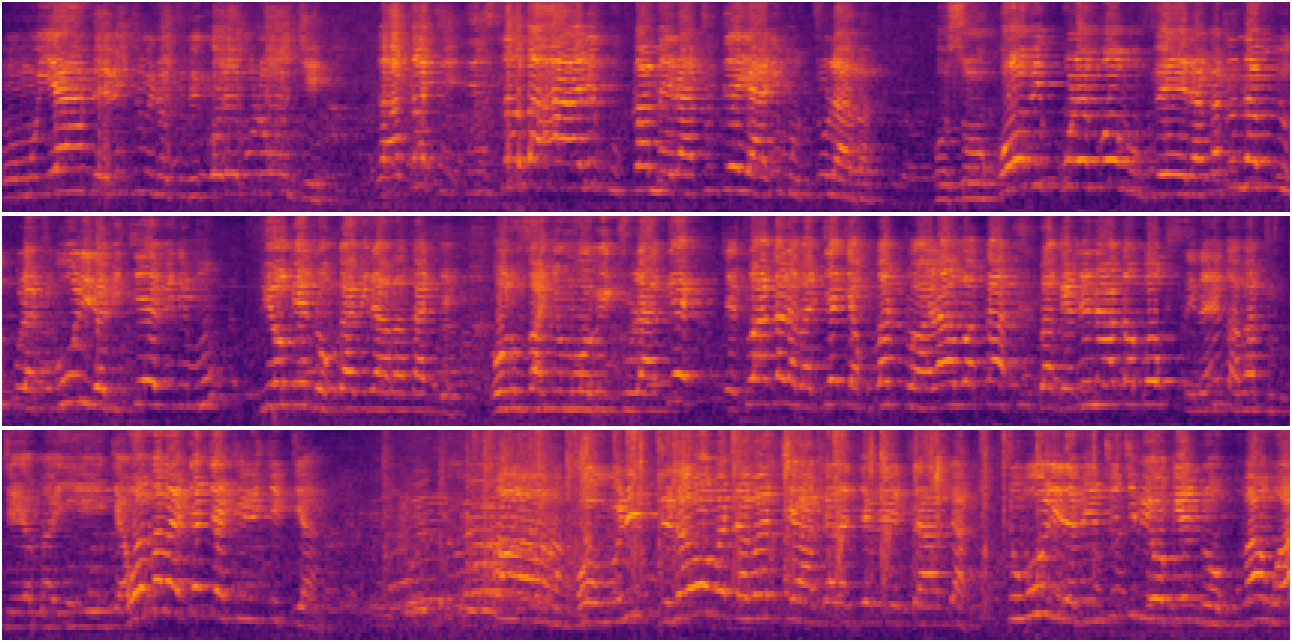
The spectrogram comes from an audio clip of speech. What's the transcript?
mumuyambe ebintu bino tubikole bulungi. Kakati nsaba ali ku kamera atudde yali mutulaba osooka obikkuleko obuveera katonda bubikula tubuwulire biki ebirimu byogenda okugabira abakadde. Oluvannyuma obitulage tetwagala bajjajja kubatwala awaka bagende n'akabokisi naye nga batutte amayinja. Wama bajjajja kiri kitya? Ah, obulidde nabo bwe tabakyagala kye beetaaga. Tubuulire bintu ki byogenda okubawa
